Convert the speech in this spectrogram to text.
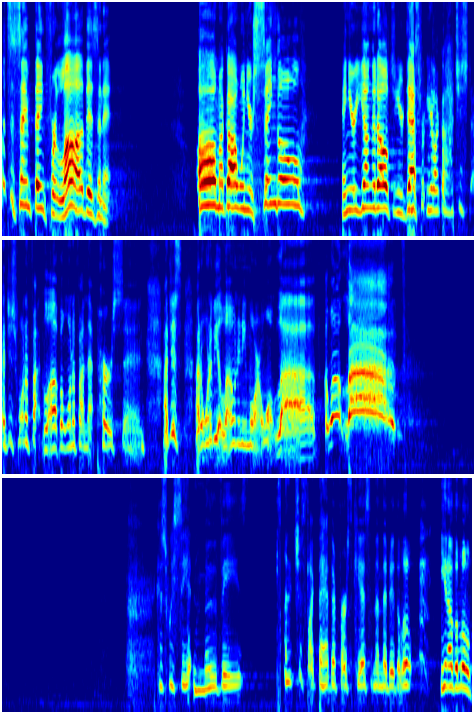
It's the same thing for love, isn't it? Oh my God, when you're single and you're a young adult and you're desperate, you're like, oh, I just, I just want to find love. I want to find that person. I just, I don't want to be alone anymore. I want love. I want love. Because we see it in movies. And it's just like they have their first kiss and then they do the little, you know, the little,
